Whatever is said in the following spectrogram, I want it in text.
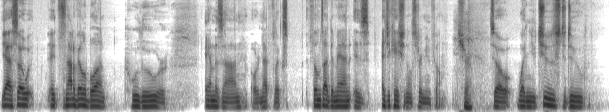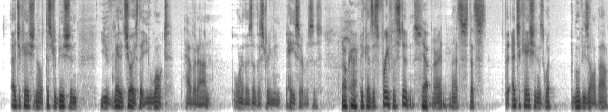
Yeah, so it's not available on Hulu or Amazon or Netflix. Films on Demand is educational streaming film. Sure. So when you choose to do educational distribution, you've made a choice that you won't have it on one of those other streaming pay services Okay. because it's free for the students. Yep. Right. And that's that's the education is what the movie's all about.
